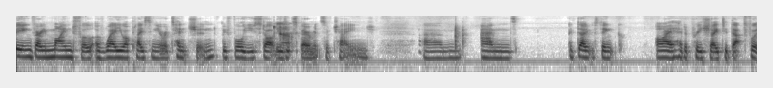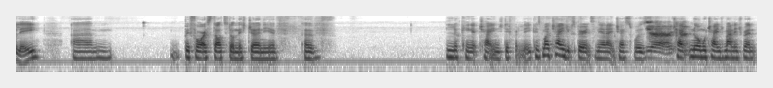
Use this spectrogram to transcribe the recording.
being very mindful of where you are placing your attention before you start these experiments of change. Um, and I don't think I had appreciated that fully um, before I started on this journey of of looking at change differently because my change experience in the NHS was Yeah, okay. cha- normal change management.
